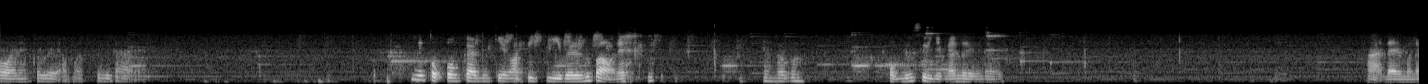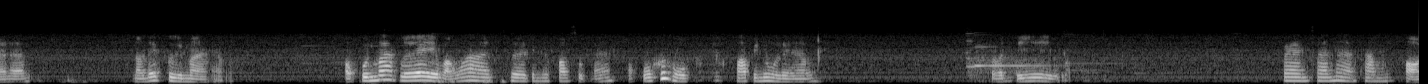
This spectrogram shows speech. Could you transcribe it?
ร้อยเนี่ยก็เลยเอามาซื้อได้ นี่ตกลงกันเป็นเกม RPG ไปหรือเปล่าเนี่ยนะครับผมรู้สึกอย่างนั้นเลยนะหาได้มาแล้วนะครับ เราได้ปืนมาครับ ขอบคุณมากเลย หวังว่าเธอจะมีความสุขนะโอ้โหว้าไปนู่นเลยนะครับ สวัสดี แฟนฉันอะทำของ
